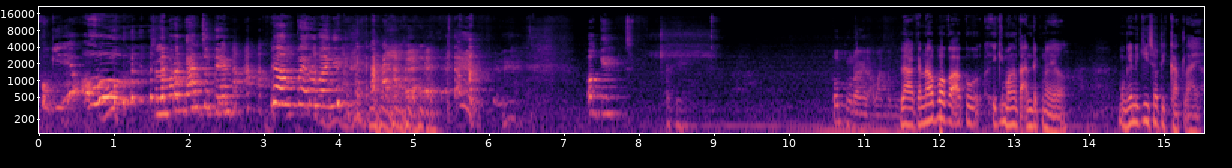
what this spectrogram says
Oh iya oh. Selemparan kancut ya kan nyampe rumahnya oke Put ngurangin awan temen. Lah kenapa kok aku iki mang tak ndekno ya? Mungkin iki iso di-cut lah ya.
